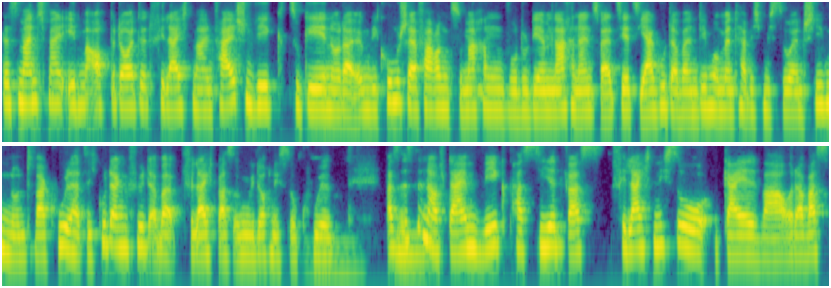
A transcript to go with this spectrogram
das manchmal eben auch bedeutet, vielleicht mal einen falschen Weg zu gehen oder irgendwie komische Erfahrungen zu machen, wo du dir im Nachhinein zwar erzählst, ja gut, aber in dem Moment habe ich mich so entschieden und war cool, hat sich gut angefühlt, aber vielleicht war es irgendwie doch nicht so cool. Was ist denn mhm. auf deinem Weg passiert, was vielleicht nicht so geil war oder was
